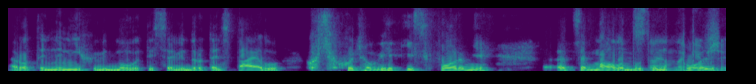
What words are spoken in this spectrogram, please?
Ротень не міг відмовитися від ротень стайлу, хоч, хоча в якійсь формі це мало бути на полі.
